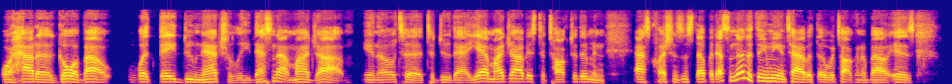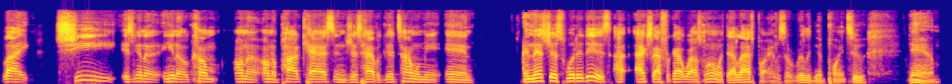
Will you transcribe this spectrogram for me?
or how to go about what they do naturally. That's not my job, you know, to to do that. Yeah, my job is to talk to them and ask questions and stuff. But that's another thing me and Tabitha were talking about is like she is gonna, you know, come on a on a podcast and just have a good time with me and and that's just what it is. I, actually, I forgot where I was going with that last part. It was a really good point too. Damn.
